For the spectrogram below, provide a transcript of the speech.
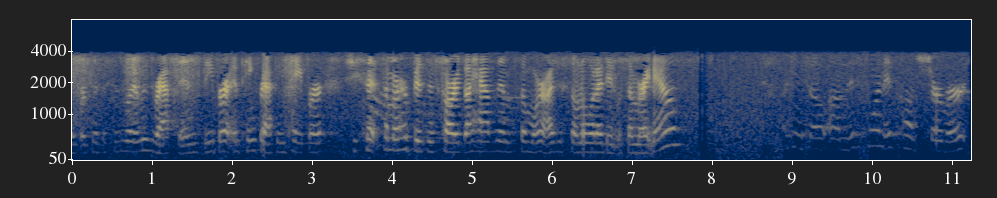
paper because this is what it was wrapped in, zebra and pink wrapping paper. She sent some of her business cards. I have them somewhere. I just don't know what I did with them right now. Okay, so um, this one is called Sherbert,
